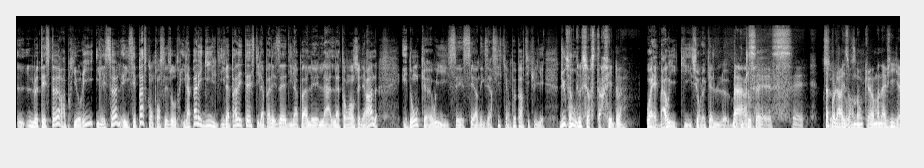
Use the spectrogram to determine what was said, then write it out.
le testeur, a priori, il est seul et il sait pas ce qu'en pensent les autres. Il n'a pas les guildes, il n'a pas les tests, il n'a pas les aides, il n'a pas les- la, la tendance générale. Et donc, euh, oui, c'est un exercice qui est un peu particulier. Du Surtout coup, sur Starfield. ouais, bah oui, qui, sur lequel Bah, c'est très polarisant. Donc à mon avis,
